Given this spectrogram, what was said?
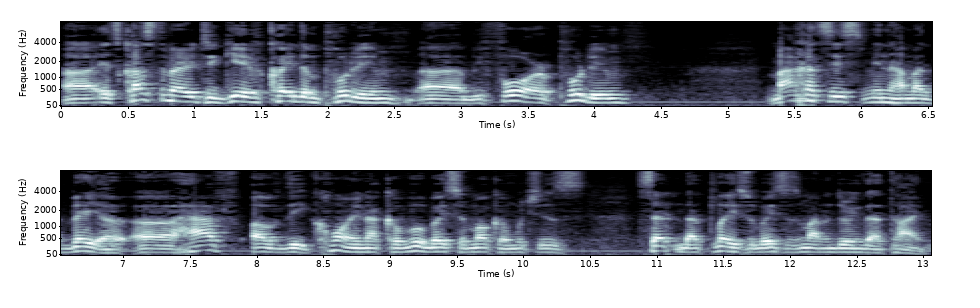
Uh, it's customary to give koidem purim uh, before purim machasis min hamadbeya, uh, half of the coin akavu beisimokim, which is set in that place man during that time,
